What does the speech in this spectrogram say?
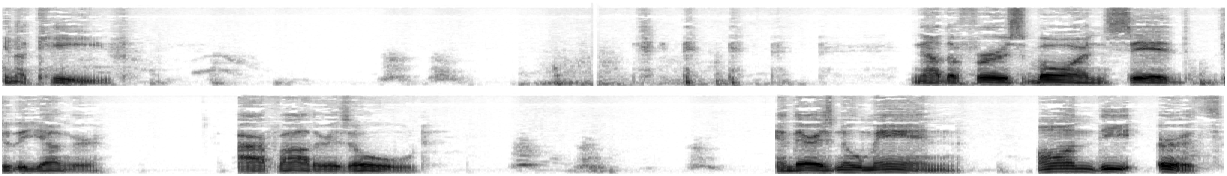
in a cave. Now the firstborn said to the younger, Our father is old, and there is no man on the earth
